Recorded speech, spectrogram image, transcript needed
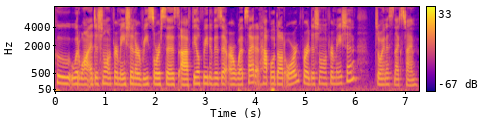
who would want additional information or resources, uh, feel free to visit our website at hapo.org for additional information. Join us next time.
